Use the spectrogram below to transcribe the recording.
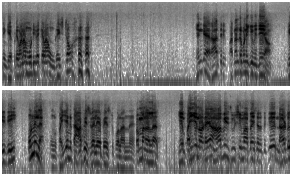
நீங்க எப்படி வேணா முடி வைக்கலாம் உங்க இஷ்டம். எங்க? ராத்திரி பன்னெண்டு மணிக்கு விஜயம். விதி ஒண்ணு இல்ல. உங்க பையன்கிட்ட ஆபீஸ் வேலையை பேசிட்டு போலான்னு. ரொம்ப நல்லா என் பையனோட ஆபீஸ் விஷயமா பேசுறதுக்கு நடு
